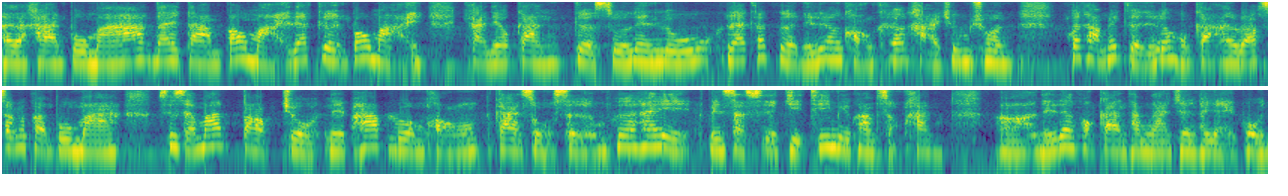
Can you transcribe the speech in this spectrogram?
ธนาคารปูม้าได้ตามเป้าหมาย และเกินเป้าหมายขณะเดียวกันเกิดศูนย์เรียนรู้ และก็เกิดในเรื่องของเครือข่ายชุมชน เพื่อทำให้เกิดในเรื่องของการอนุรักษ์ทรัพยากรปูม้า ซึ่งสามารถตอบโจทย์ในภาพรวมของการส่งเสริมเพื่อให้เป็นสัตเศรษฐกิจที่มีความสำคัญในเรื่องของการทำงานเชิงขยายผล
